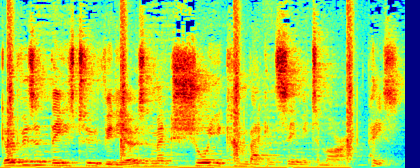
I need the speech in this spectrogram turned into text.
Go visit these two videos and make sure you come back and see me tomorrow. Peace.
